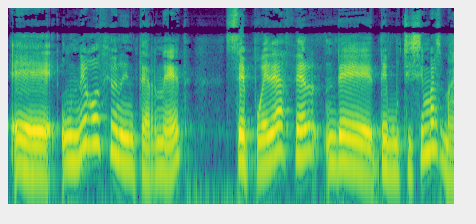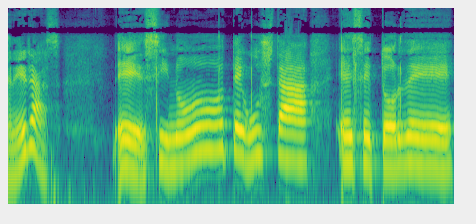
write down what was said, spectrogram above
eh, un negocio en Internet se puede hacer de, muchísimas maneras. Eh, si no te gusta el sector de,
